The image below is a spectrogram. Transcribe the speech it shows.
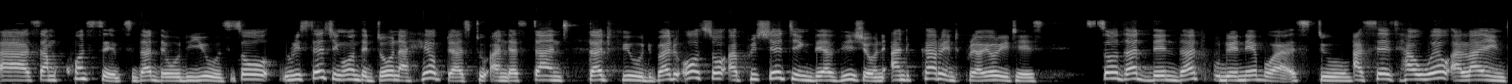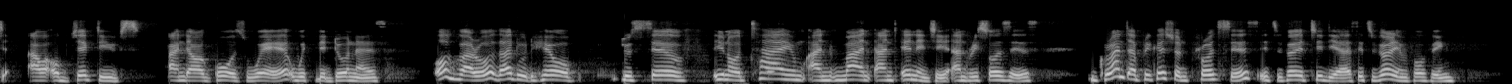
Uh, some concepts that they would use. So researching on the donor helped us to understand that field, but also appreciating their vision and current priorities so that then that would enable us to assess how well aligned our objectives and our goals were with the donors. Overall, that would help to save, you know, time and man and energy and resources. Grant application process, it's very tedious, it's very involving.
